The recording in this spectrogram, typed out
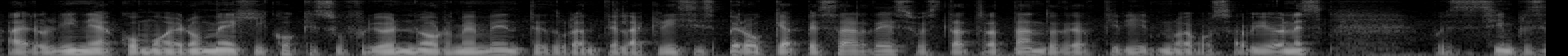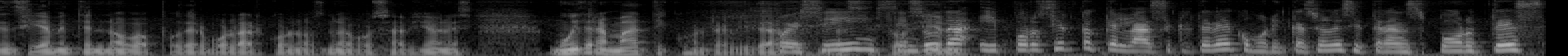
aerolínea como Aeroméxico que sufrió enormemente durante la crisis, pero que a pesar de eso está tratando de adquirir nuevos aviones pues simple y sencillamente no va a poder volar con los nuevos aviones. Muy dramático en realidad. Pues sí, sin duda. Y por cierto que la Secretaría de Comunicaciones y Transportes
